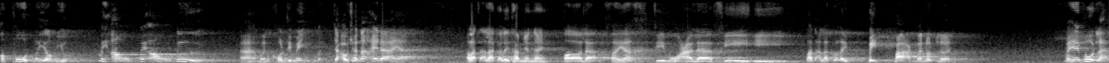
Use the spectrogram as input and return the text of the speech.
ก็พูดไม่ยอมหยุด ไม่เอาไม่เอา ดื้ออ่าเหมือนคนที่ไม่จะเอาชนะให้ได้อะอัลลอฮฺตะอาลาก็เลยทำยังไงกาละฟยัคติมุอาลาฟีฮี อัลลอฮ์ก็เลยปิดปากมนุษย์เลย ไม่ให้พูดแล้ว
